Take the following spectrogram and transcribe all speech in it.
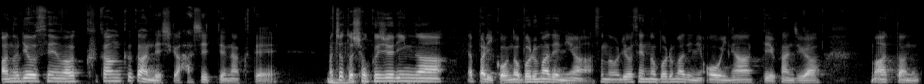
あの稜線は区間区間でしか走ってなくて、まあ、ちょっと植樹林がやっぱりこう登るまでにはその稜線登るまでに多いなっていう感じが、まあ、あったん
